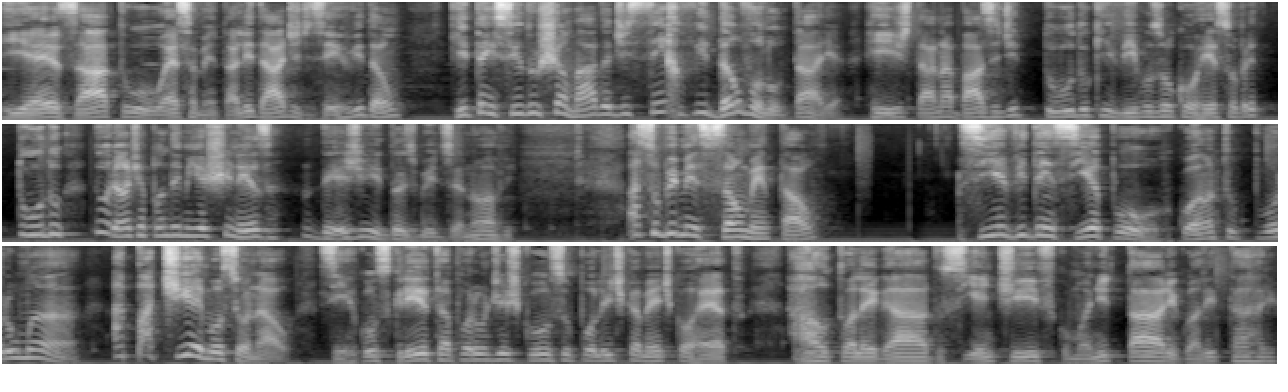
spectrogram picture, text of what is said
E é exato essa mentalidade de servidão que tem sido chamada de servidão voluntária e está na base de tudo que vimos ocorrer, sobretudo durante a pandemia chinesa, desde 2019. A submissão mental se evidencia por quanto por uma apatia emocional, circunscrita por um discurso politicamente correto, autoalegado, científico, humanitário, igualitário.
